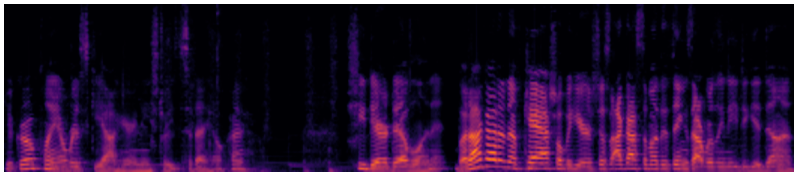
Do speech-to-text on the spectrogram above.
Your girl playing risky out here in these streets today, okay? She daredevil in it. But I got enough cash over here. It's just I got some other things I really need to get done.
